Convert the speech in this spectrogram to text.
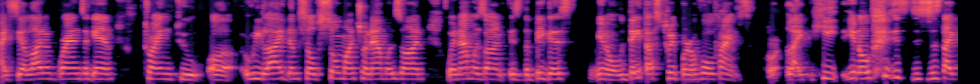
I see a lot of brands again trying to uh, rely themselves so much on amazon when amazon is the biggest you know data stripper of all times. Or like he you know it's, it's just like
